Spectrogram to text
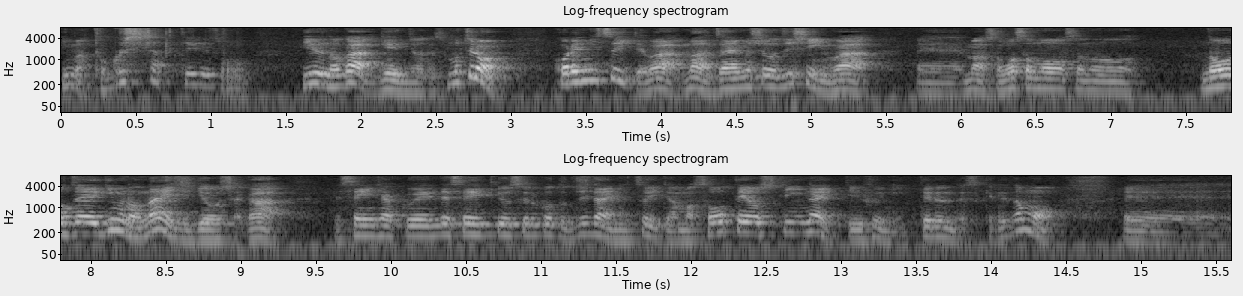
今得しちゃっているというのが現状ですもちろんこれについては、まあ、財務省自身は、えーまあ、そもそもその納税義務のない事業者が1100円で請求すること自体については、ま、想定をしていないっていうふうに言ってるんですけれども、えー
